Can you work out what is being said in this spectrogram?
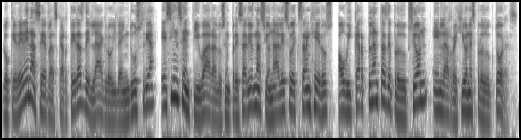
Lo que deben hacer las carteras del agro y la industria es incentivar a los empresarios nacionales o extranjeros a ubicar plantas de producción en las regiones productoras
